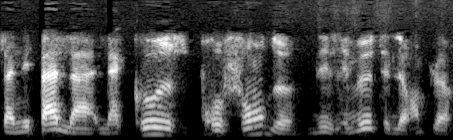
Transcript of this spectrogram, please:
ça n'est pas la, la cause profonde des émeutes et de leur ampleur.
